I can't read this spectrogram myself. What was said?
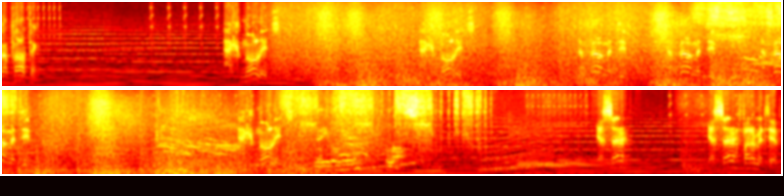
Reporting. Acknowledged. Acknowledged. Affirmative. Affirmative. Affirmative. Acknowledged. Naval unit lost. Yes, sir. Yes, sir. Affirmative.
